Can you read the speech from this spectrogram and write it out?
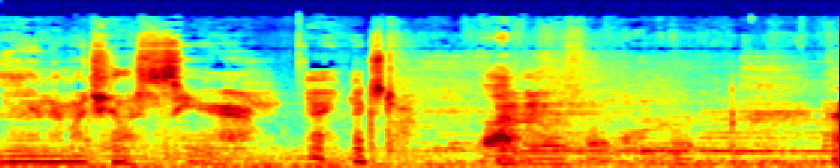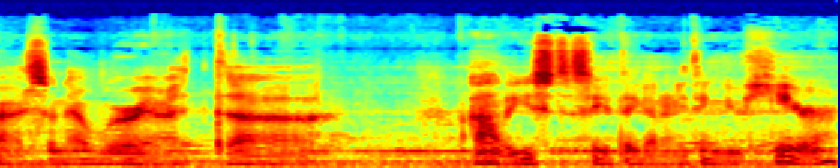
Yeah, not much else next door. I'll have to look for All right, so now we're at uh, Ollie's to see if they got anything new here.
